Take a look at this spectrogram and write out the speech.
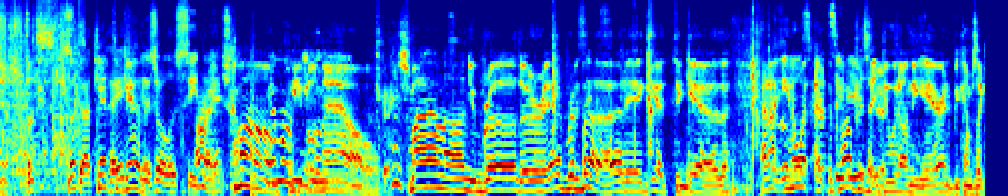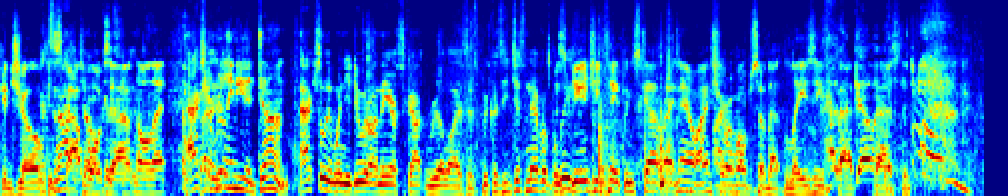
Yeah, let's let's Scott get DePace, together. here's all his CDs. All right, come on, Come on, people, people, now. Smile on your brother, everybody get together. And I, you know what? Scott The problem is I do it on the air and it becomes like a joke, It's and Scott joke, walks out and all that. But Actually- I really need it done. Actually, when you do it on the air, Scott realizes because he just never believes Is believes. Ganji taping Scott right now? I sure hope so. That lazy fat bastard.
